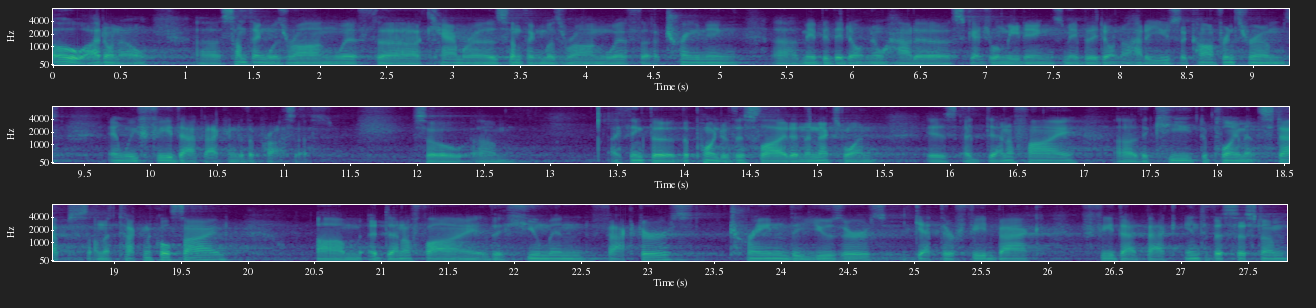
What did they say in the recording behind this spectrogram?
oh, I don't know, uh, something was wrong with uh, cameras, something was wrong with uh, training, uh, maybe they don't know how to schedule meetings, maybe they don't know how to use the conference rooms, and we feed that back into the process. So um, I think the, the point of this slide and the next one is identify uh, the key deployment steps on the technical side, um, identify the human factors train the users, get their feedback, feed that back into the system,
